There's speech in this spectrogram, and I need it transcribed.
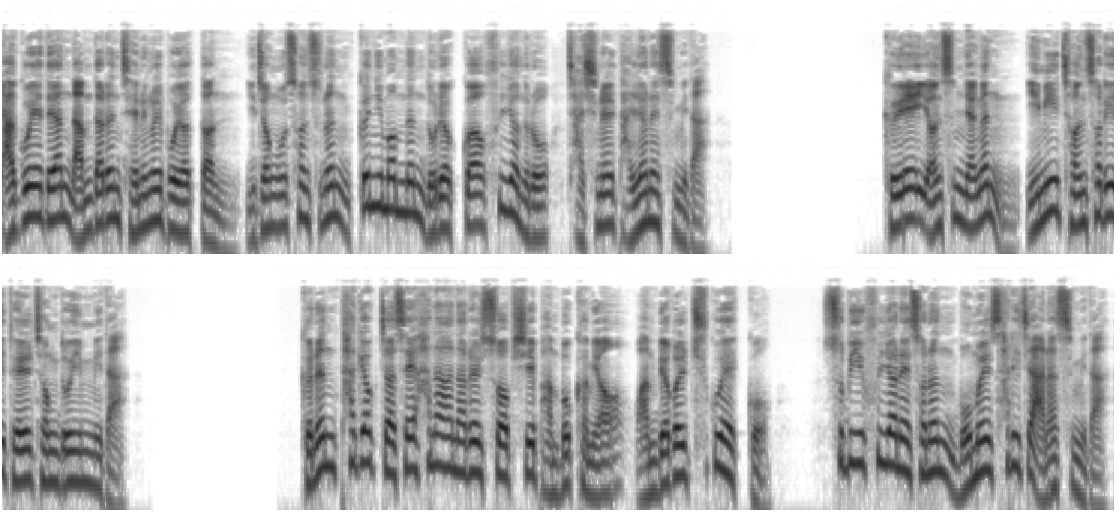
야구에 대한 남다른 재능을 보였던 이정우 선수는 끊임없는 노력과 훈련으로 자신을 단련했습니다. 그의 연습량은 이미 전설이 될 정도입니다. 그는 타격 자세 하나하나를 수없이 반복하며 완벽을 추구했고 수비 훈련에서는 몸을 사리지 않았습니다.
